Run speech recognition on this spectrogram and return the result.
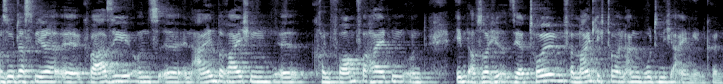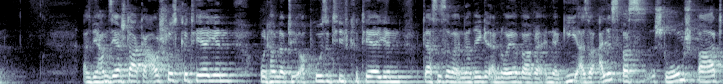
so dass wir äh, quasi uns äh, in allen Bereichen äh, konform verhalten und eben auf solche sehr tollen, vermeintlich tollen Angebote nicht eingehen können. Also wir haben sehr starke Ausschlusskriterien und haben natürlich auch Positivkriterien. Das ist aber in der Regel erneuerbare Energie. Also alles, was Strom spart,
